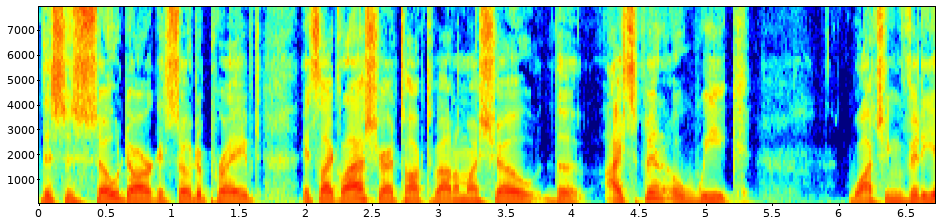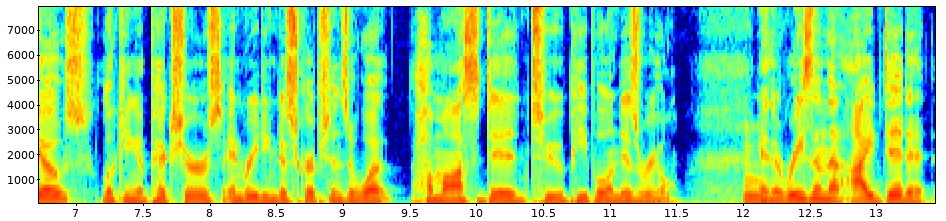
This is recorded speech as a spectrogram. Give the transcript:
this is so dark. It's so depraved. It's like last year I talked about on my show, the I spent a week watching videos, looking at pictures, and reading descriptions of what Hamas did to people in Israel. Mm. And the reason that I did it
